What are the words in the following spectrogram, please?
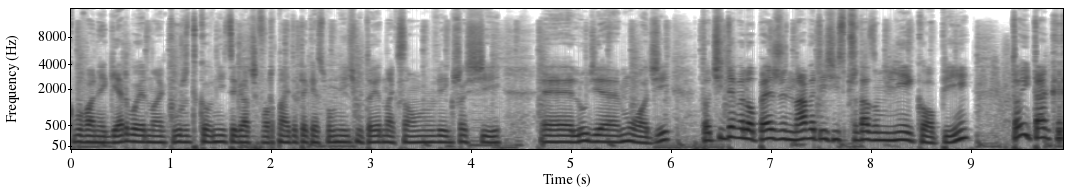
kupowanie gier, bo jednak użytkownicy graczy Fortnite, tak jak wspomnieliśmy, to jednak są w większości ludzie młodzi, to ci deweloperzy, nawet jeśli sprzedadzą mniej kopii, to i tak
